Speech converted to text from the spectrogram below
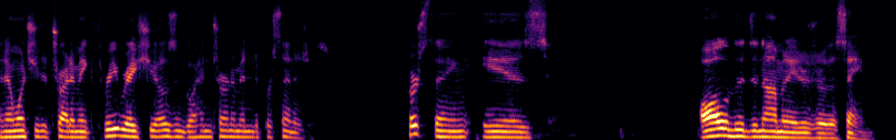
And I want you to try to make three ratios and go ahead and turn them into percentages. First thing is all of the denominators are the same.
